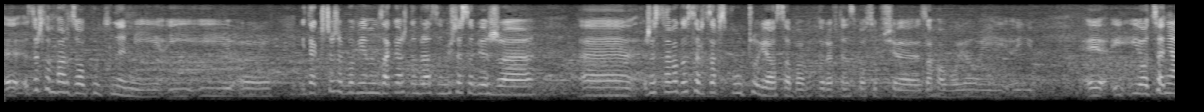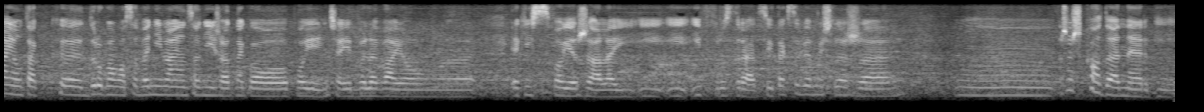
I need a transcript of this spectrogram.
E, Zresztą bardzo okrutnymi i, i, e, i tak szczerze powiem, za każdym razem myślę sobie, że, e, że z całego serca współczuję osobom, które w ten sposób się zachowują i, i, i, i oceniają tak drugą osobę, nie mając o niej żadnego pojęcia i wylewają jakieś swoje żale i, i, i frustracje. Tak sobie myślę, że, mm, że szkoda energii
